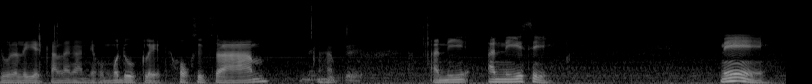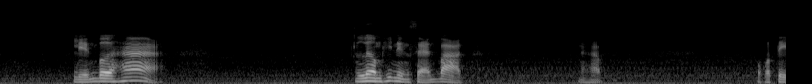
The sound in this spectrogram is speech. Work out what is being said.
ดูรายละเอียดกันแล้วกัน เดี๋ยวผมก็ดูเกรด 63นั่นนะครับคือเกรดอันนี้ อันนี้สิ นี่ เหรียญเบอร์ห้าเริ่มที่หนึ่งแสนบาทนะครับ ปกติ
